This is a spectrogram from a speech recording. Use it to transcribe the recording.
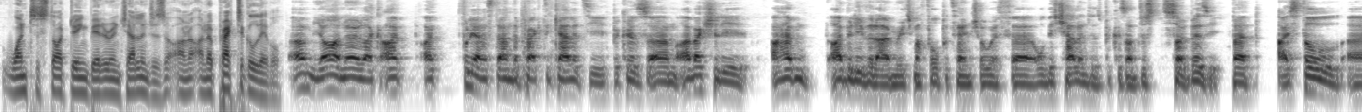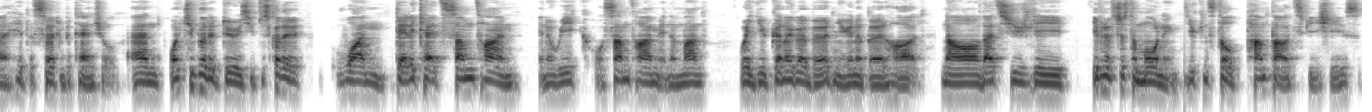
want to start doing better in challenges on, on a practical level? Um, yeah, no, like I, I fully understand the practicality because um, I've actually I haven't. I believe that I haven't reached my full potential with uh, all these challenges because I'm just so busy. But I still uh, hit a certain potential. And what you've got to do is you've just got to one dedicate some time in a week or some time in a month where you're gonna go bird and you're gonna bird hard. Now that's usually even if it's just a morning, you can still pump out species,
